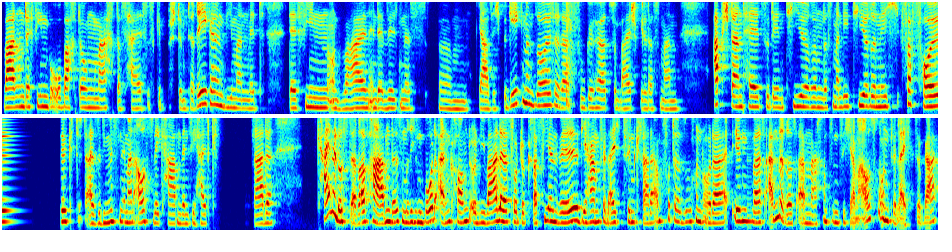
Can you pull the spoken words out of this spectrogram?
Wal- und Delfinbeobachtungen macht. Das heißt, es gibt bestimmte Regeln, wie man mit Delfinen und Walen in der Wildnis ähm, ja, sich begegnen sollte. Dazu gehört zum Beispiel, dass man Abstand hält zu den Tieren, dass man die Tiere nicht verfolgt. Also die müssen immer einen Ausweg haben, wenn sie halt gerade keine Lust darauf haben, dass ein Riesenboot ankommt und die Wale fotografieren will, die haben vielleicht, sind gerade am Futter suchen oder irgendwas anderes am machen, sind sich am Ausruhen vielleicht sogar,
